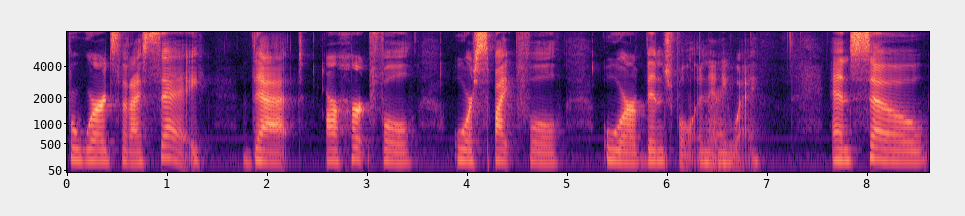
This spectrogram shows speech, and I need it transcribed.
for words that I say that are hurtful or spiteful or vengeful in right. any way. And so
